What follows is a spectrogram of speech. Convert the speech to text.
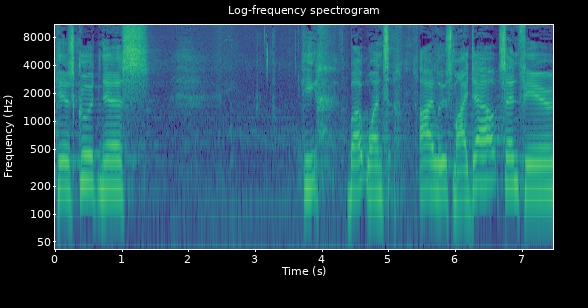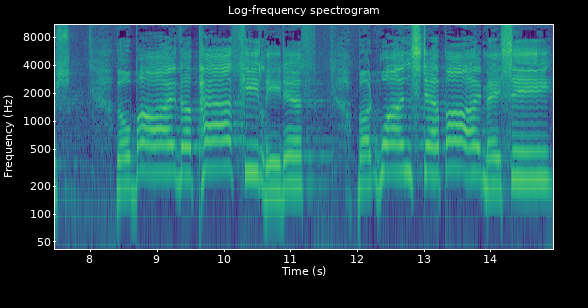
his goodness. He, but once I lose my doubts and fears, though by the path he leadeth, but one step I may see.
